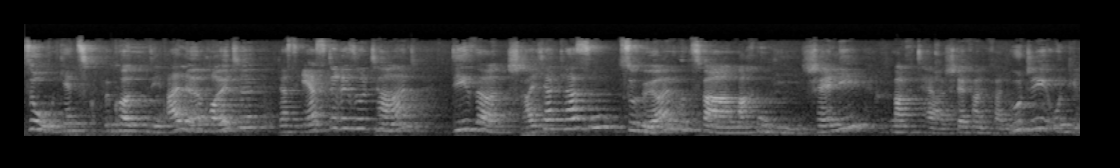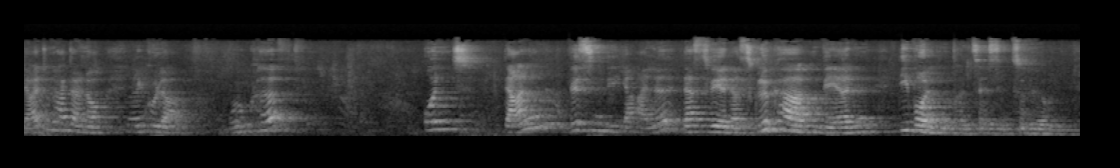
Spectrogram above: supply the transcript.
So, und jetzt bekommen Sie alle heute das erste Resultat dieser Streicherklassen zu hören. Und zwar machen die Shelley, macht Herr Stefan Falucci und die Leitung hat dann noch Nicola Ruke. Und dann wissen wir ja alle, dass wir das Glück haben werden, die Wolkenprinzessin zu hören.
